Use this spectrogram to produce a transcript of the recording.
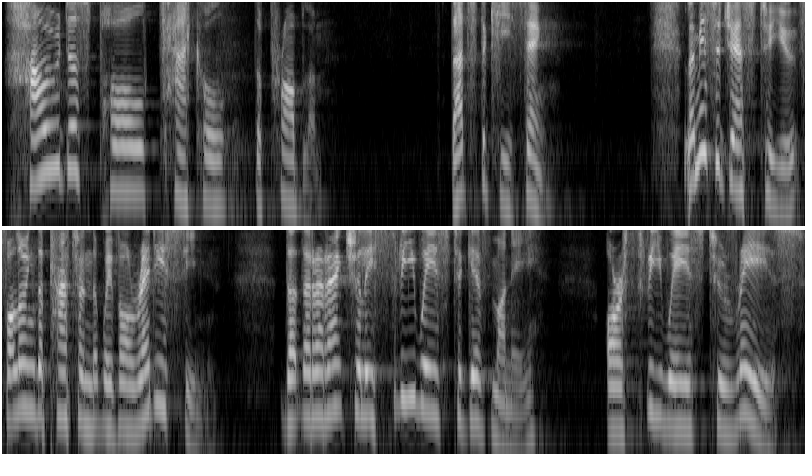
How does Paul tackle the problem? That's the key thing. Let me suggest to you, following the pattern that we've already seen, that there are actually three ways to give money or three ways to raise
